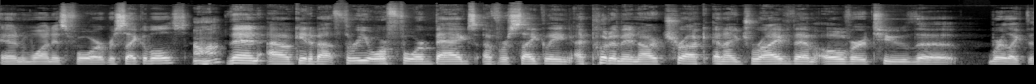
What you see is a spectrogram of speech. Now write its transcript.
and one is for recyclables. Uh-huh. Then I'll get about three or four bags of recycling. I put them in our truck, and I drive them over to the where like the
